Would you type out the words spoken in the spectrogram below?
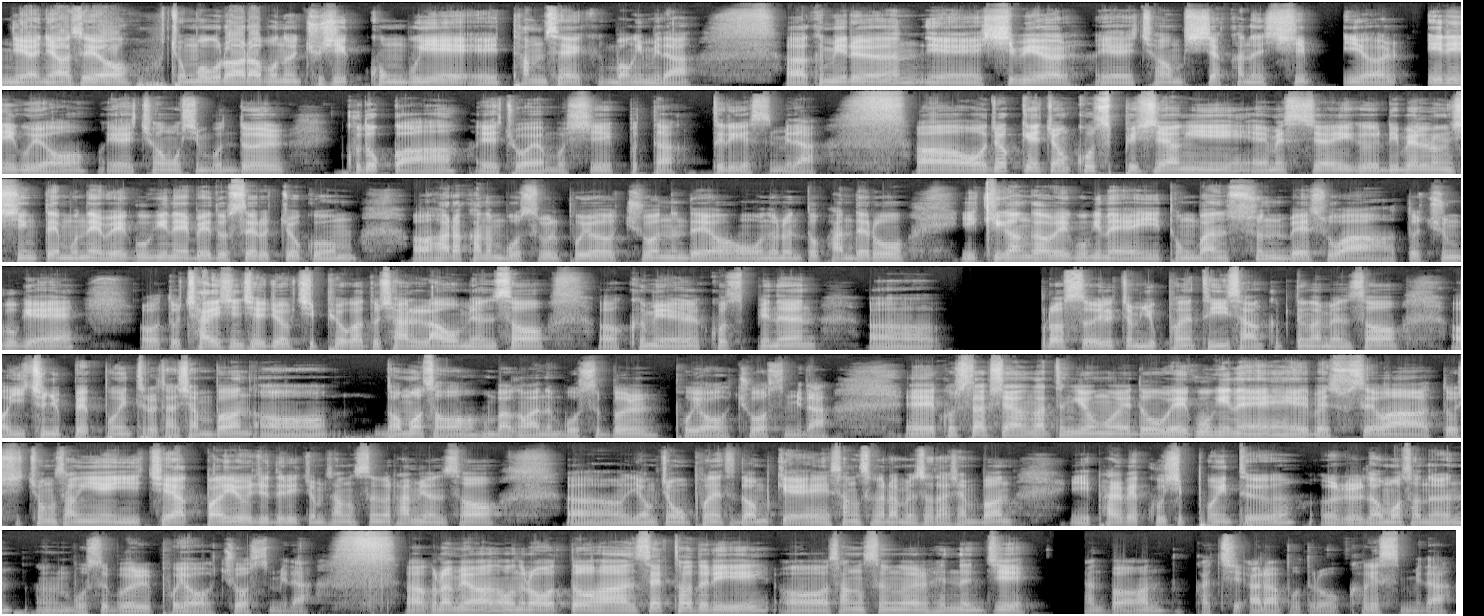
네, 안녕하세요. 종목으로 알아보는 주식 공부의 탐색 멍입니다. 아, 금일은 예, 12월 예, 처음 시작하는 12월 1일이고요. 예, 처음 오신 분들 구독과 예, 좋아요 한 번씩 부탁 드리겠습니다. 어, 어저께 좀 코스피 시장이 MSCI 그 리밸런싱 때문에 외국인의 매도세로 조금 어, 하락하는 모습을 보여주었는데요. 오늘은 또 반대로 이 기관과 외국인의 이 동반 순 매수와 또 중국의 어, 또 차이신 제조업 지표가 또 잘 나오면서 어, 금일 코스피는 어, 플러스 1.6% 이상 급등하면서 어, 2,600포인트를 다시 한번 어, 넘어서 마감하는 모습을 보여주었습니다. 에, 코스닥 시장 같은 경우에도 외국인의 매수세와 또 시총 상위의 이 제약 바이오주들이 좀 상승을 하면서 어, 0.5% 넘게 상승을 하면서 다시 한번 이 890포인트를 넘어서는 음, 모습을 보여주었습니다. 아, 그러면 오늘 어떠한 섹터들이 어, 상승을 했는지 한번 같이 알아보도록 하겠습니다.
